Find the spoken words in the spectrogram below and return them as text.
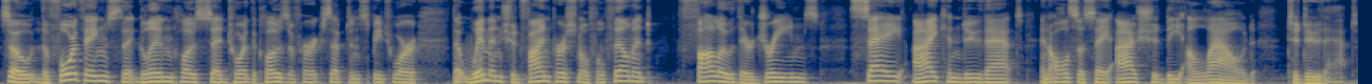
So, the four things that Glenn Close said toward the close of her acceptance speech were that women should find personal fulfillment, follow their dreams, say, I can do that, and also say, I should be allowed to do that.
